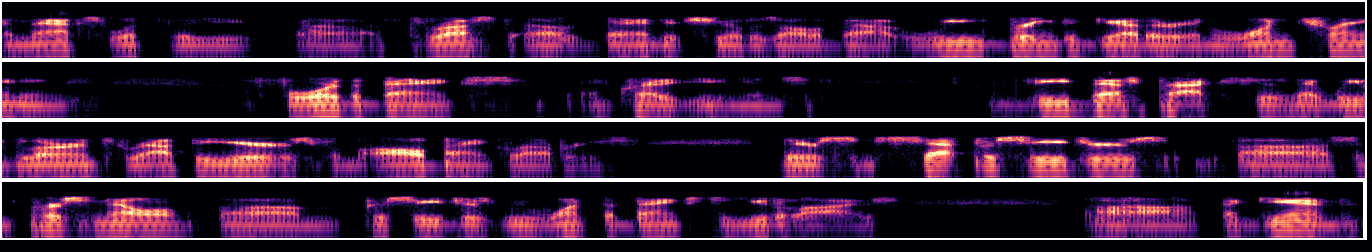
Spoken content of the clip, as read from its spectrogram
And that's what the uh, thrust of Bandit Shield is all about. We bring together in one training for the banks and credit unions the best practices that we've learned throughout the years from all bank robberies. There's some set procedures, uh, some personnel um, procedures we want the banks to utilize. Uh, again,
